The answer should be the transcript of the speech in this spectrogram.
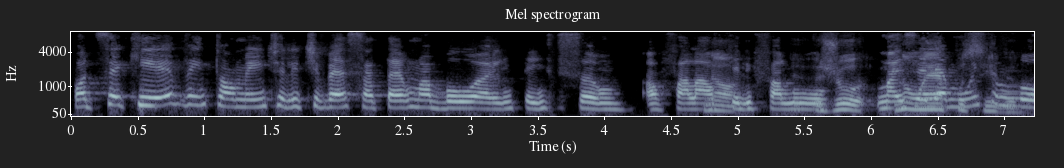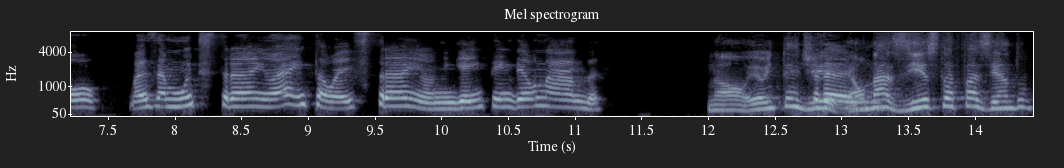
Pode ser que eventualmente ele tivesse até uma boa intenção ao falar não, o que ele falou, Ju, mas ele é, é muito louco. Mas é muito estranho, é? Então, é estranho, ninguém entendeu nada. Não, eu entendi. Estranho. É um nazista fazendo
